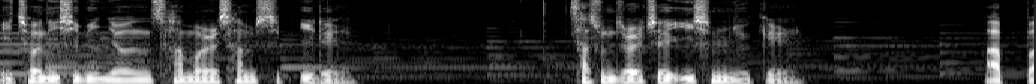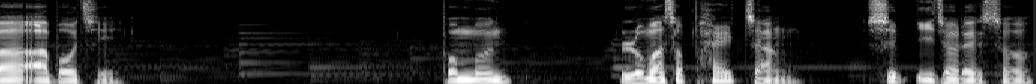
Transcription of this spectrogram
2022년 3월 31일 사순절 제26일. 아빠 아버지. 본문 로마서 8장 12절에서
